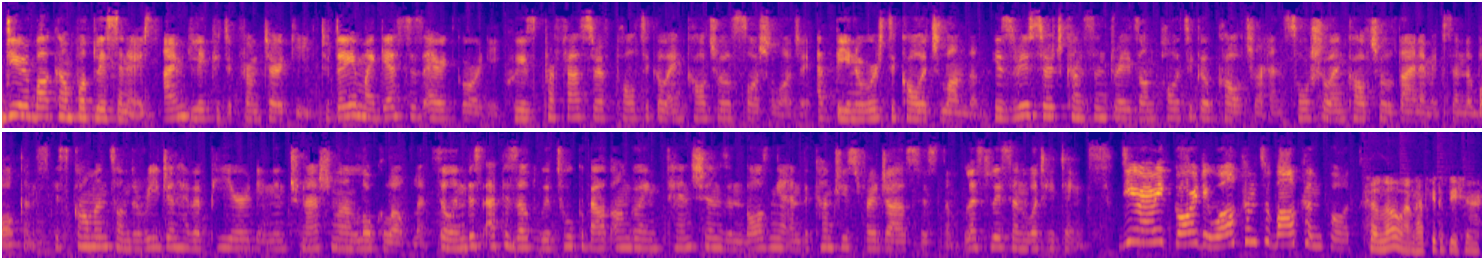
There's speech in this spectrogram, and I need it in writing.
Dear Balkan Pod listeners, I'm Dilek Kütük from Turkey. Today my guest is Eric Gordy, who is Professor of Political and Cultural Sociology at the University College London. His research concentrates on political culture and social and cultural dynamics in the Balkans. His comments on the region have appeared in international and local outlets. So in this episode we'll talk about ongoing tensions in Bosnia and the country's fragile system. Let's listen what he thinks. Dear Eric Gordy, welcome to Balkan Pod. Hello, I'm happy to be here.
